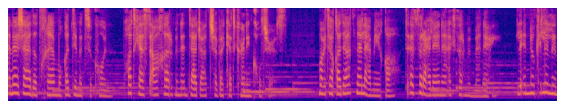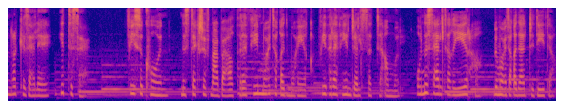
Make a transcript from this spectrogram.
أنا شهادة خيم مقدمة سكون. بودكاست آخر من إنتاجات شبكة Kerning Cultures معتقداتنا العميقة تأثر علينا أكثر مما نعي لأنه كل اللي نركز عليه يتسع. في سكون نستكشف مع بعض 30 معتقد معيق في 30 جلسة تأمل ونسعى لتغييرها بمعتقدات جديدة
